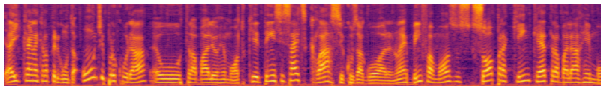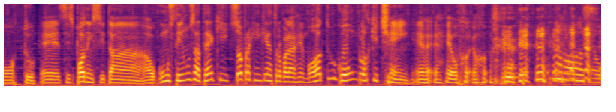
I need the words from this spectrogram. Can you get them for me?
Aí cai naquela pergunta: onde procurar o trabalho remoto? Porque tem esses sites clássicos agora, não é? Bem famosos só para quem quer trabalhar remoto. É, vocês podem citar alguns, tem uns até que só para quem quer trabalhar remoto com blockchain. É, é, é o, é o, Nossa. é o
